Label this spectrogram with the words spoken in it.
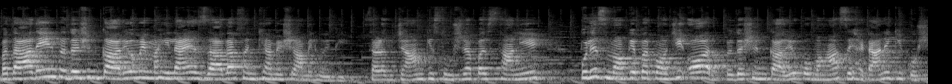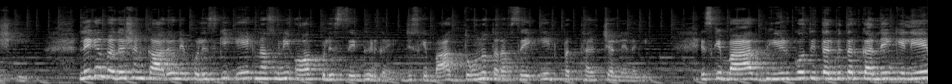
बता दें, इन प्रदर्शनकारियों में महिलाएँ ज़्यादा संख्या में शामिल हुई थी। सड़क जाम की सूचना पर स्थानीय पुलिस मौके पर पहुँची और प्रदर्शनकारियों को वहाँ से हटाने की कोशिश की। लेकिन प्रदर्शनकारियों ने पुलिस की एक न सुनी और पुलिस से भिड़ गए जिसके बाद दोनों तरफ़ से ईट पत्थर चलने लगे। इसके बाद भीड़ को तितर बितर करने के लिए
